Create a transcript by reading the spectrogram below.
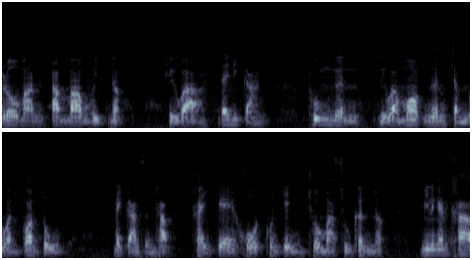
โรมันอัมมาวิชเนาะถือว่าได้มีการทุ่มเงินหรือว่ามอบเงินจำนวนก้อนโตในการเสริมทัพให้แก่โค้ชคนเก่งโชมาซูเคิลเนาะ มีรายงานข่าว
